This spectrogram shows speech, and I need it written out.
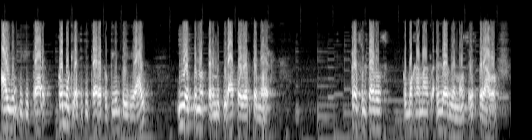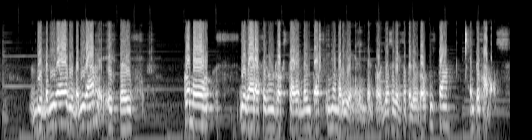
a identificar cómo clasificar a tu cliente ideal y esto nos permitirá poder tener resultados como jamás lo habíamos esperado. Bienvenido, bienvenida. Esto es cómo llegar a ser un rockstar en ventas y no morir en el intento. Yo soy Aristóteles Bautista. Empezamos.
